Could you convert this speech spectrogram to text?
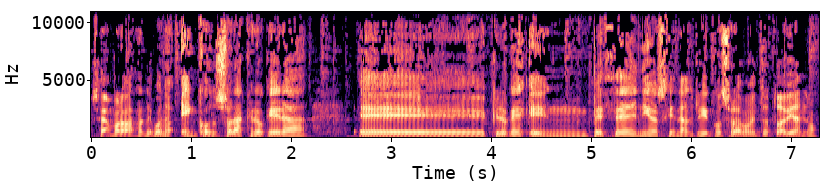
o sea, mola bastante. Bueno, en consolas creo que era eh, creo que en PC, en iOS y en Android. En consola de momento todavía no.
